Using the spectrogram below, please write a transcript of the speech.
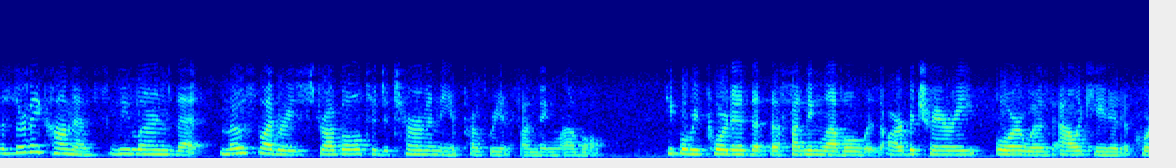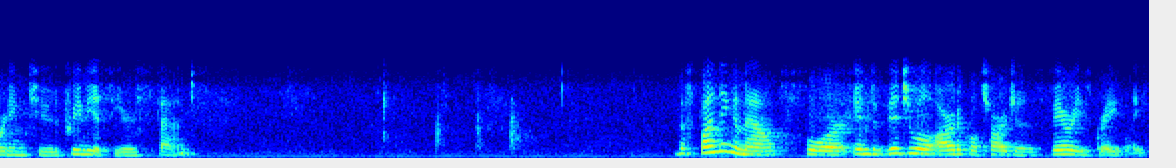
the survey comments, we learned that most libraries struggle to determine the appropriate funding level. People reported that the funding level was arbitrary or was allocated according to the previous year's spend. The funding amounts for individual article charges varies greatly.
